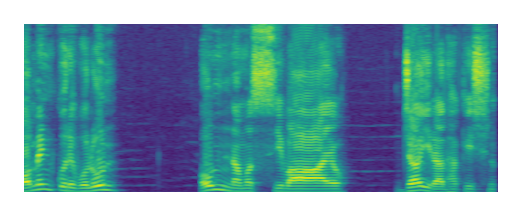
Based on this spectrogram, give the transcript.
কমেন্ট করে বলুন ওম নম শিবায়। জয় রাধাকৃষ্ণ।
